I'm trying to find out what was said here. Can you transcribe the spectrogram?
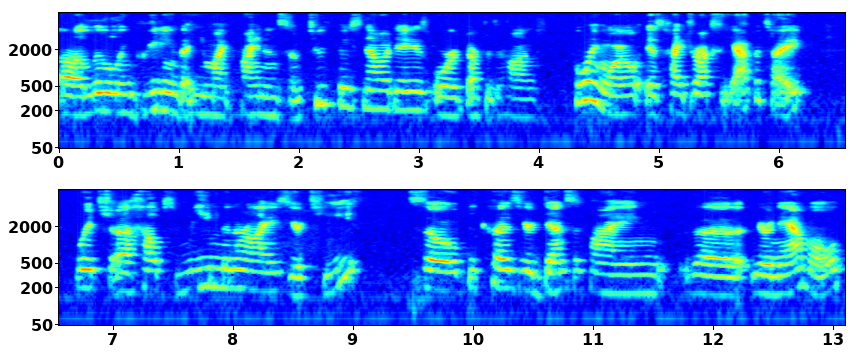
a little ingredient that you might find in some toothpaste nowadays, or Dr. Jahan's pulling oil is hydroxyapatite, which uh, helps remineralize your teeth. So because you're densifying the your enamel,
